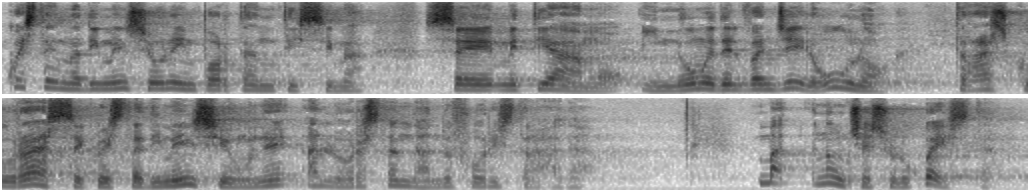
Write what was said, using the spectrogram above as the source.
questa è una dimensione importantissima. Se mettiamo in nome del Vangelo uno trascurasse questa dimensione, allora sta andando fuori strada. Ma non c'è solo questa.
